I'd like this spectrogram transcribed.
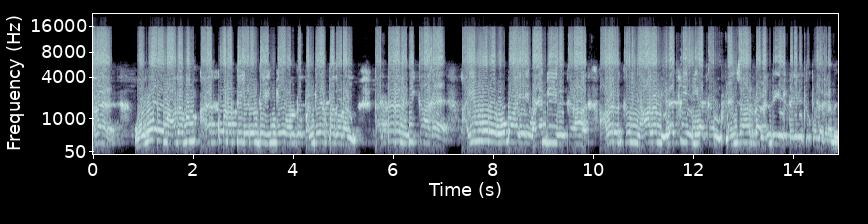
அவர் ஒவ்வொரு மாதமும் அரக்கோணத்தில் இருந்து இங்கே வந்து பங்கேற்பதுடன் கட்டட நிதிக்காக ஐநூறு ரூபாயை வழங்கி இருக்கிறார் அவருக்கும் ஞானம் இலக்கிய இயக்கம் நெஞ்சார்ந்த நன்றியை தெரிவித்துக் கொள்ளுகிறது.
